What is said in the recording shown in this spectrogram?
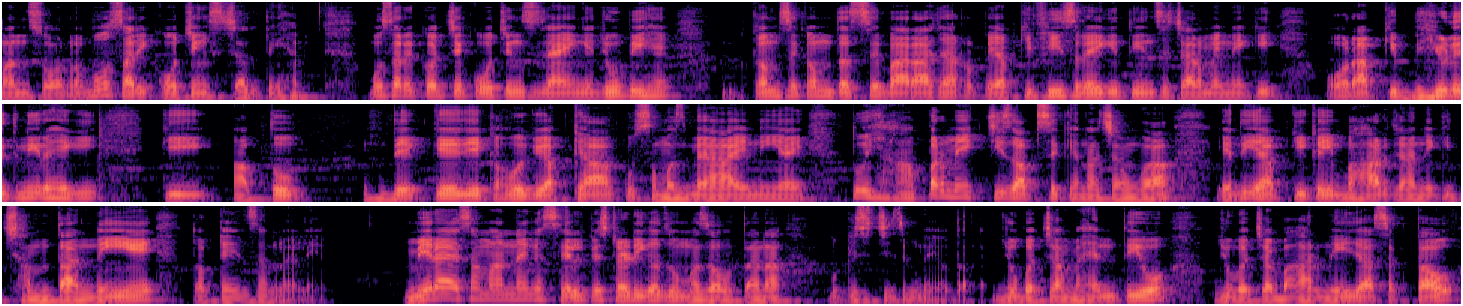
मंदसौर में बहुत सारी कोचिंग्स चलती हैं। बहुत सारे बच्चे कोचिंग्स जाएँगे, जो भी है, कम से कम दस से बारह हज़ार रुपये आपकी फ़ीस रहेगी तीन से चार महीने की, और आपकी भीड़ इतनी रहेगी कि आप तो देख के ये कहोगे कि आप क्या, कुछ समझ में आए नहीं आए। तो यहाँ पर मैं एक चीज़ आपसे कहना चाहूँगा, यदि आपकी कहीं बाहर जाने की क्षमता नहीं है तो आप टेंशन ले लें। मेरा ऐसा मानना है कि सेल्फ स्टडी का जो मज़ा होता है ना वो किसी चीज़ में नहीं होता। जो बच्चा मेहनती हो जो बच्चा बाहर नहीं जा सकता हो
